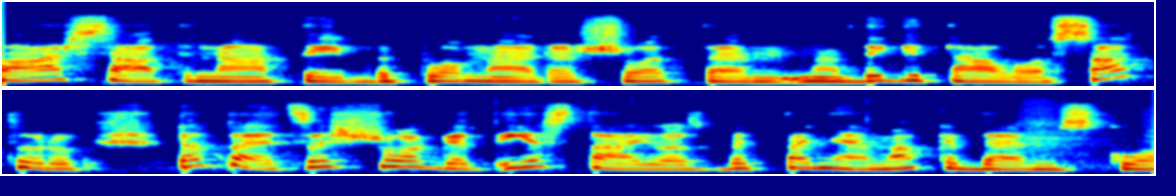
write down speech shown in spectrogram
pārsātinātība tomēr ar šo te, digitālo saturu. Tāpēc es šogad iestājos, bet paņēmu akadēmisko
